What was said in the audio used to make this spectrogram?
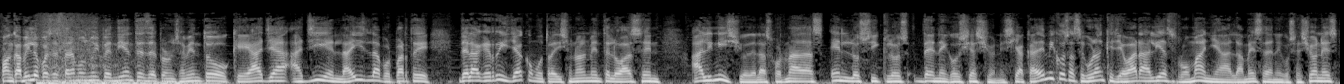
Juan Camilo, pues estaremos muy pendientes del pronunciamiento que haya allí en la isla por parte de la guerrilla, como tradicionalmente lo hacen al inicio de las jornadas en los ciclos de negociaciones. Y académicos aseguran que llevar a alias Romaña a la mesa de negociaciones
